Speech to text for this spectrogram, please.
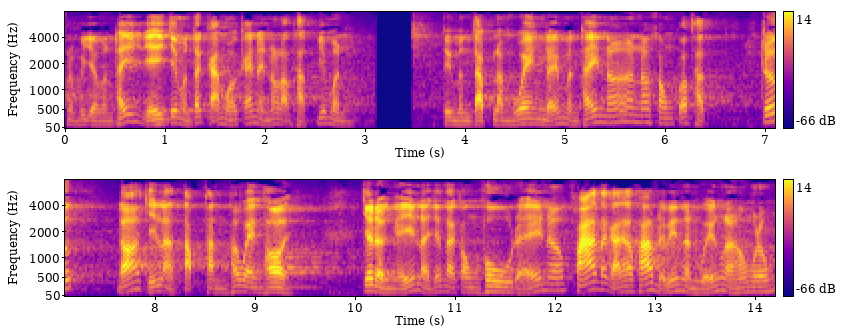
Rồi bây giờ mình thấy vậy chứ mình tất cả mọi cái này nó là thật với mình. Thì mình tập làm quen để mình thấy nó nó không có thật. Trước, đó chỉ là tập thành thói quen thôi. Chứ đừng nghĩ là chúng ta công phu để nó phá tất cả các pháp để biến thành quyển là không đúng.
